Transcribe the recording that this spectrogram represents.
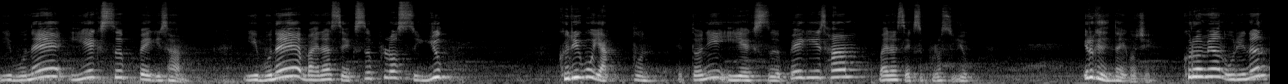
2분의 2x 빼기 3 2분의 마이너스 x 플러스 6 그리고 약분 했더니 2x 빼기 3 마이너스 x 플러스 6 이렇게 된다 이거지. 그러면 우리는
